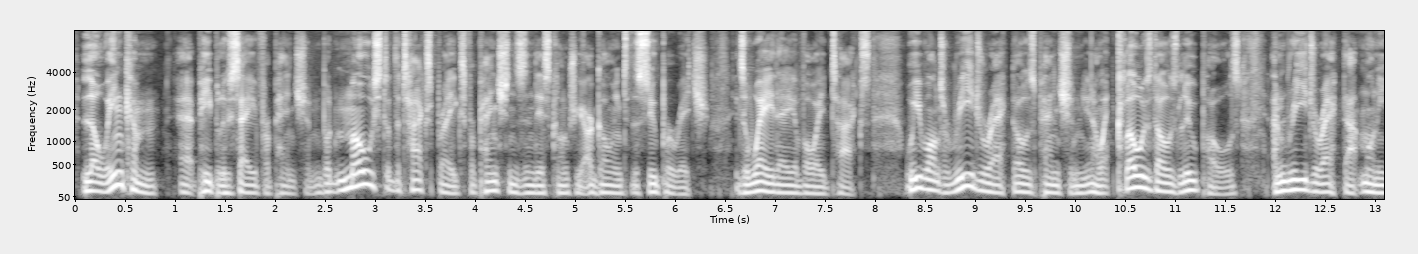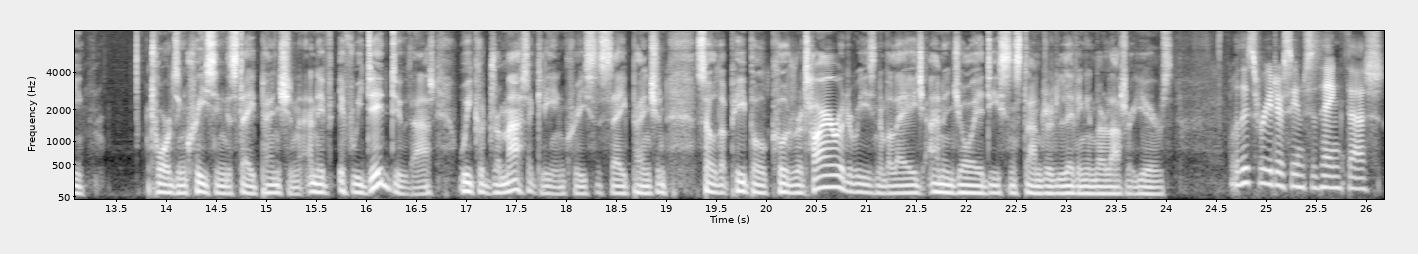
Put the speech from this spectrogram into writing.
low income uh, people who save for pension, but most of the tax breaks for pensions in this country are going to the super rich. It's a way they avoid tax. We want to redirect those pension, you know, close those loopholes and redirect that money towards increasing the state pension. And if, if we did do that, we could dramatically increase the state pension so that people could retire at a reasonable age and enjoy a decent standard of living in their latter years. Well, this reader seems to think that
